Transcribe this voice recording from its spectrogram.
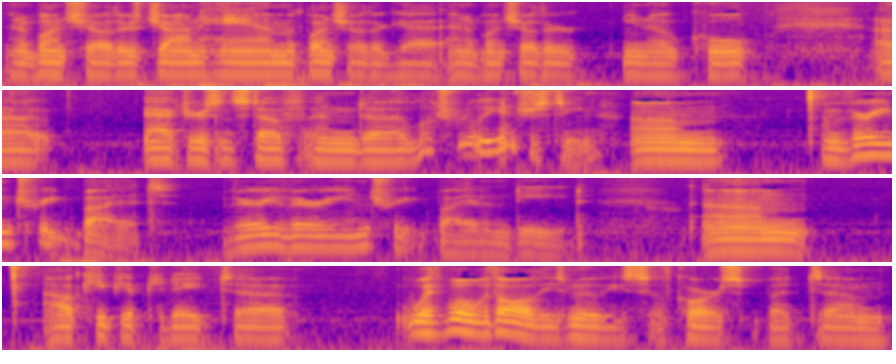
and a bunch of others. Jon Hamm, a bunch of other guys, and a bunch of other you know cool uh, actors and stuff. And uh, it looks really interesting. Um, I'm very intrigued by it very, very intrigued by it indeed. Um, I'll keep you up to date uh, with well with all these movies, of course. But um,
